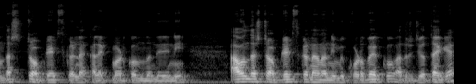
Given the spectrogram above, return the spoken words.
ಒಂದಷ್ಟು ಅಪ್ಡೇಟ್ಸ್ ಗಳನ್ನ ಕಲೆಕ್ಟ್ ಮಾಡ್ಕೊಂಡು ಬಂದಿದ್ದೀನಿ. ಆ ಒಂದಷ್ಟು ಅಪ್ಡೇಟ್ಸ್ ಗಳನ್ನ ನಾನು ನಿಮಗೆ ಕೊಡಬೇಕು. ಅದ್ರ ಜೊತೆಗೆ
